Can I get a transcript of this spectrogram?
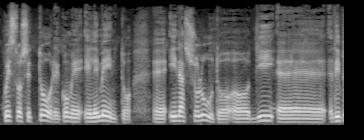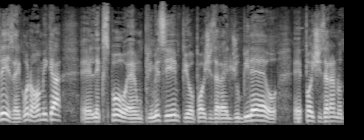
questo settore come elemento eh, in assoluto oh, di eh, ripresa economica, eh, l'Expo è un primo esempio, poi ci sarà il Giubileo, poi ci saranno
